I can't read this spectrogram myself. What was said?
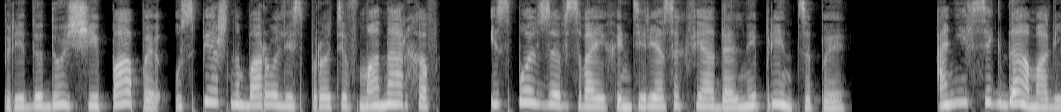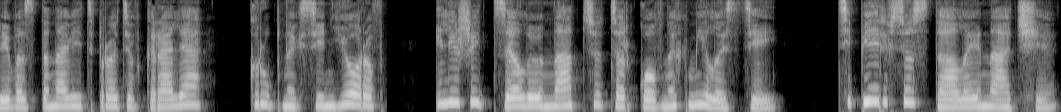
Предыдущие папы успешно боролись против монархов, используя в своих интересах феодальные принципы. Они всегда могли восстановить против короля крупных сеньоров и лишить целую нацию церковных милостей. Теперь все стало иначе.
